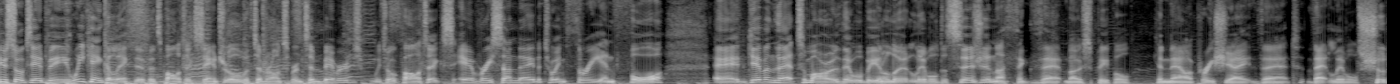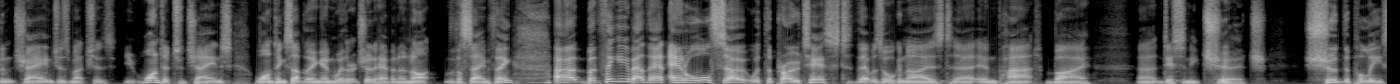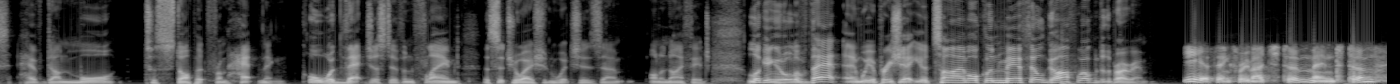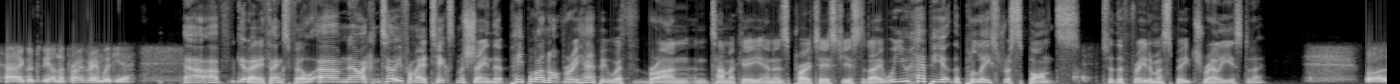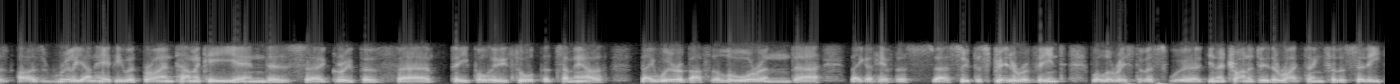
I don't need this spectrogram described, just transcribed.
News Talk ZB Weekend Collective. It's Politics Central with Tim Roxborogh and Tim Beveridge. We talk politics every Sunday between 3 and 4. And given that tomorrow there will be an alert level decision, I think that most people can now appreciate that that level shouldn't change as much as you want it to change. Wanting something and whether it should happen or not, the same thing. Uh, but thinking about that, and also with the protest that was organised uh, in part by uh, Destiny Church, should the police have done more to stop it from happening? Or would that just have inflamed the situation, which is um, on a knife edge? Looking at all of that, and we appreciate your time, Auckland Mayor Phil Goff, welcome to the program. Yeah, thanks very much, Tim and Tim. Uh, good to be on the program with you. Uh, g'day, thanks, Phil. Um, now, I can tell you from our text machine that people are not very happy with Brian and Tamaki and his protest yesterday. Were you happy at the police response to the freedom of speech rally yesterday? Well, I was, I was really unhappy with Brian Tamaki and his uh, group of uh, people who thought that somehow they were above the law and uh, they could have this uh, super spreader event while the rest of us were, you know, trying to do the right thing for the city.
